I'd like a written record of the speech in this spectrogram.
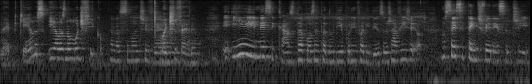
né, pequenas e elas não modificam. Elas se mantiveram. Mantiveram. Então. E, e, nesse caso da aposentadoria por invalidez, eu já vi. Não sei se tem diferença de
